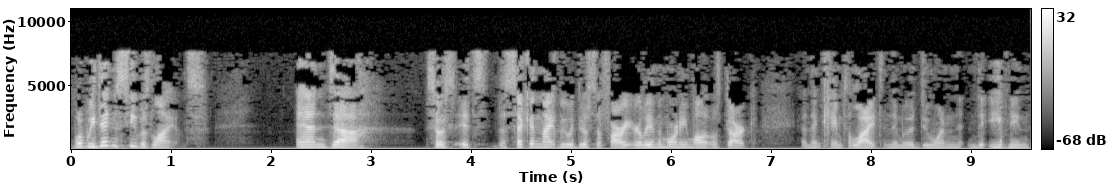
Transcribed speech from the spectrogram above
what we didn't see was lions. And, uh, so it's, it's the second night we would do a safari early in the morning while it was dark and then came to light and then we would do one in the evening,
